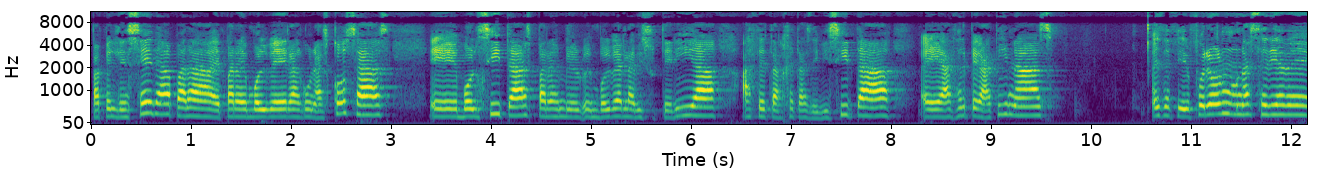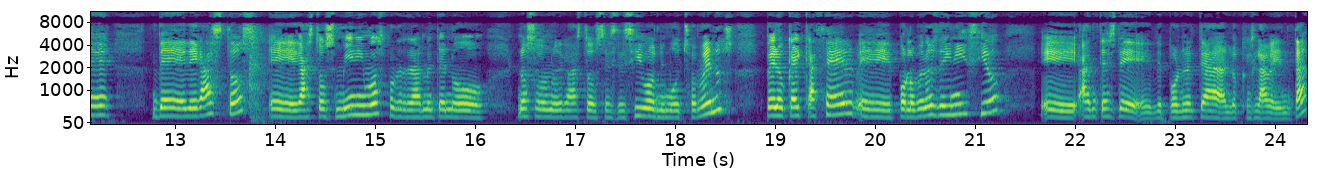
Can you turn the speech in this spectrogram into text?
papel de seda para, para envolver algunas cosas, eh, bolsitas para envolver la bisutería, hacer tarjetas de visita, eh, hacer pegatinas. Es decir, fueron una serie de, de, gastos, eh, gastos mínimos, porque realmente no, no son unos gastos excesivos ni mucho menos, pero que hay que hacer por lo menos de inicio antes de, ponerte a lo que es la venta.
